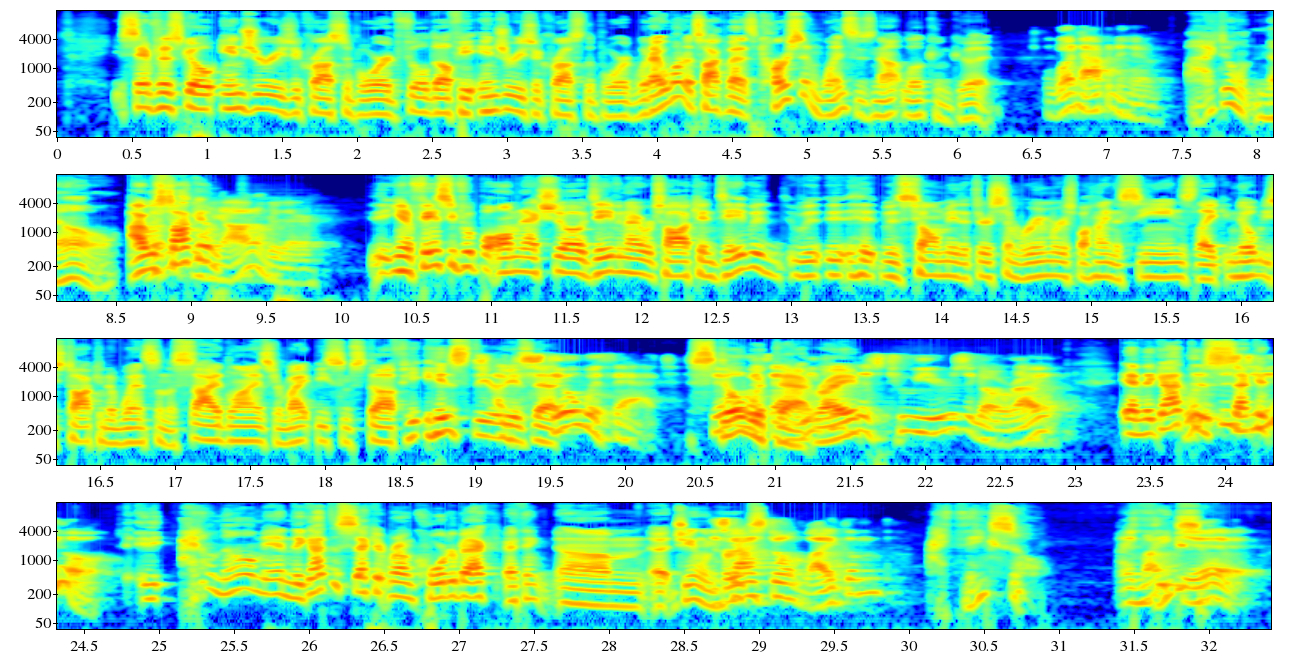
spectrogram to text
San Francisco injuries across the board. Philadelphia injuries across the board. What I want to talk about is Carson Wentz is not looking good. What happened to him? I don't know. I was What is talking going on over there? You know, Fantasy Football Almanac show. Dave and I were talking. David w- was telling me that there's some rumors behind the scenes, like nobody's talking to Wentz on the sidelines. There might be some stuff. He, his theory I'm is that, still with that. Still with that, we right? This two years ago, right? and they got What the is his second. deal? I don't know, man. They got the second round quarterback. I think um, uh, Jalen These Hurts. guys don't like him. I think so. It might be so. it.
